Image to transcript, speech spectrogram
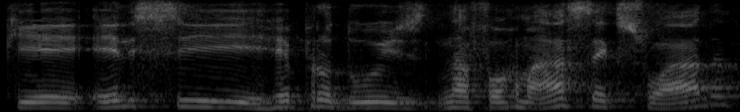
Que ele se reproduz na forma assexuada.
